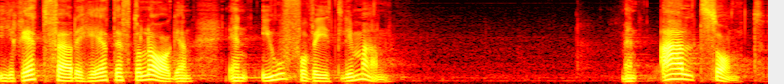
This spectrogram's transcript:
i rättfärdighet efter lagen en oförvitlig man. Allt sånt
